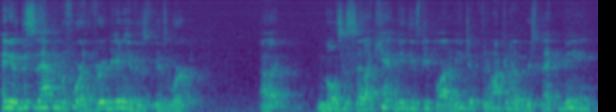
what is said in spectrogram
And you know, this has happened before. At the very beginning of his, his work, uh, Moses said, I can't lead these people out of Egypt. They're not going to respect me.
